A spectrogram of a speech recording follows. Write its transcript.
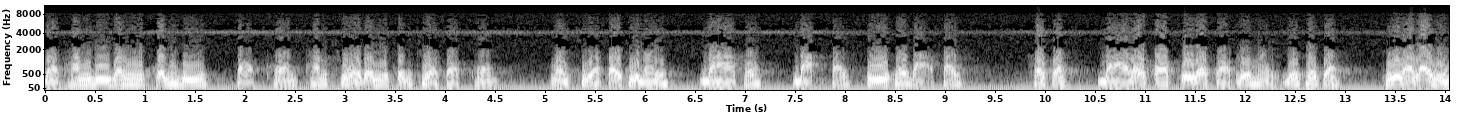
ว่าทำดียังมีผลดีตอบแทนทำชั่วยังมีผลชั่วตอบแทน ไม่เชื่อไปที่ไหน ด่าเขาด่าไปตีเขาด่าไป เขาจะด่าเราตอบตีเราตอบหรือไม่หรือเขาจะถือว่าเรานี่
